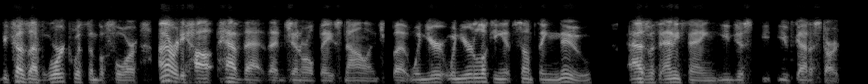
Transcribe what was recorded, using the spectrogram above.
because I've worked with them before, I already ha- have that that general base knowledge. But when you're when you're looking at something new, as with anything, you just you've got to start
